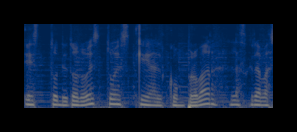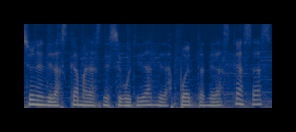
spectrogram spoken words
esto de todo esto es que al comprobar las grabaciones de las cámaras de seguridad de las puertas de las casas,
